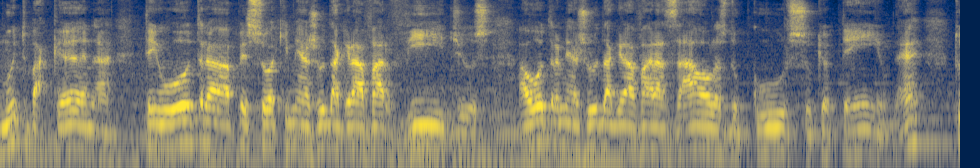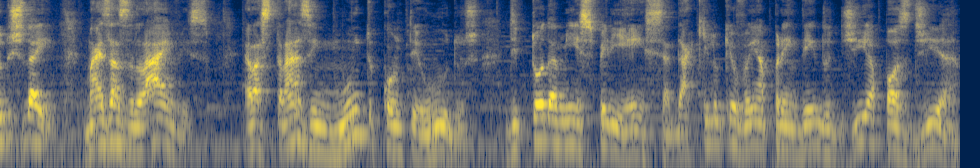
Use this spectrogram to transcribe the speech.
muito bacana. Tenho outra pessoa que me ajuda a gravar vídeos, a outra me ajuda a gravar as aulas do curso que eu tenho, né? Tudo isso daí. Mas as lives, elas trazem muito conteúdos de toda a minha experiência, daquilo que eu venho aprendendo dia após dia.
